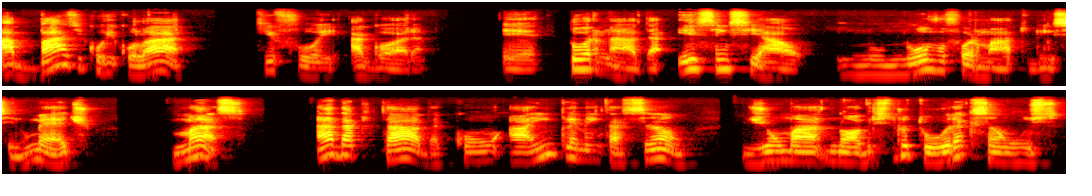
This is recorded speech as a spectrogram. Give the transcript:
a base curricular que foi agora é, tornada essencial no novo formato do ensino médio, mas adaptada com a implementação de uma nova estrutura, que são os,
